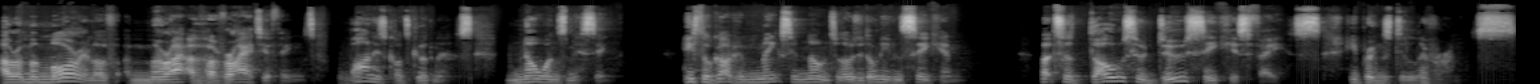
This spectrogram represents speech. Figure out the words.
are a memorial of a variety of things. One is God's goodness, no one's missing. He's the God who makes him known to those who don't even seek him. But to those who do seek his face, he brings deliverance.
